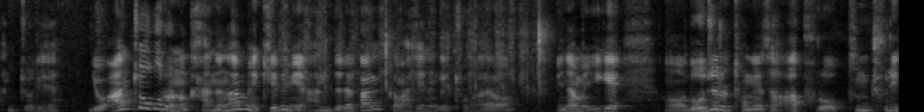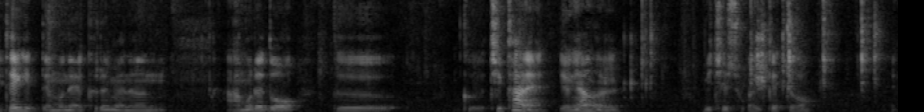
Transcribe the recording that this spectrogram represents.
안쪽에 요 안쪽으로는 가능하면 기름이 안 들어가게끔 하시는 게 좋아요 왜냐면 이게 어, 노즐을 통해서 앞으로 분출이 되기 때문에 그러면은 아무래도 그, 그 집탄에 영향을 미칠 수가 있겠죠 네.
